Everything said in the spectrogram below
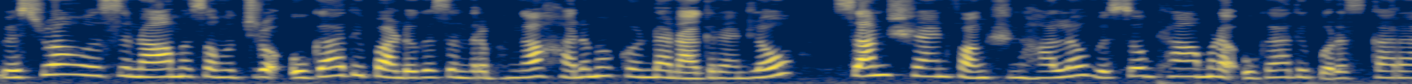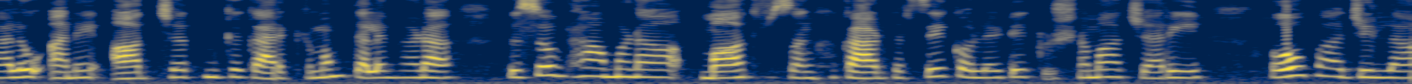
విశ్వావసు నామ సంవత్సర ఉగాది పండుగ సందర్భంగా హనుమకొండ నగరంలో సన్షైన్ ఫంక్షన్ హాల్లో విశ్వబ్రాహ్మణ ఉగాది పురస్కారాలు అనే ఆధ్యాత్మిక కార్యక్రమం తెలంగాణ విశ్వబ్రాహ్మణ మాతృ సంఘ కార్యదర్శి కొల్లెటి కృష్ణమాచారి ఓపా జిల్లా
